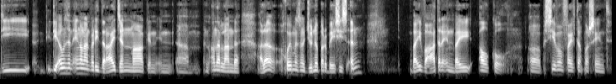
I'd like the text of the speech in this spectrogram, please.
die die, die ouens in Engeland wat die dry gin maak en en ehm um, in ander lande, hulle gooi mens nou juniper bessies in by water en by alkohol. Uh 57%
